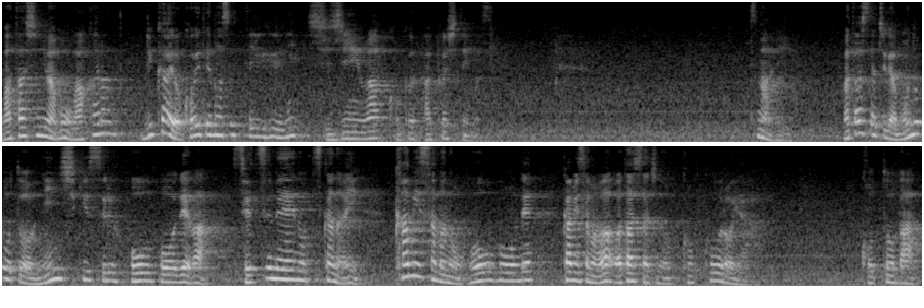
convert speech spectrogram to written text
私にはもう分からん。理解を超えてますっていうふうに詩人は告白しています。つまり私たちが物事を認識する方法では説明のつかない神様の方法で神様は私たちの心や言葉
